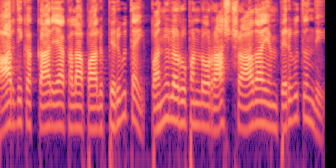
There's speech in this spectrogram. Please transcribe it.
ఆర్థిక కార్యకలాపాలు పెరుగుతాయి. పన్నుల రూపంలో రాష్ట్ర ఆదాయం పెరుగుతుంది.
